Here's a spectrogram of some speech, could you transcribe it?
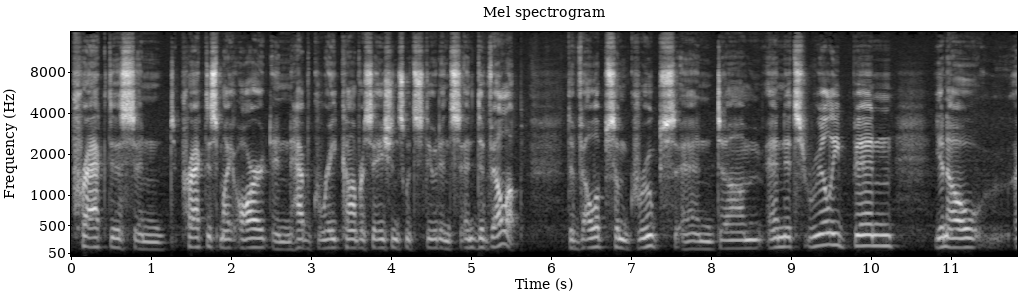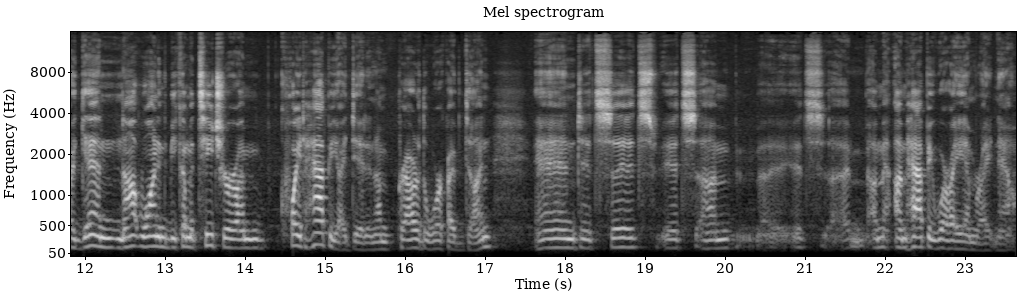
practice and practice my art and have great conversations with students and develop develop some groups. And um, and it's really been you know again not wanting to become a teacher i'm quite happy i did and i'm proud of the work i've done and it's it's it's um, uh, it's I'm, I'm I'm happy where I am right now.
